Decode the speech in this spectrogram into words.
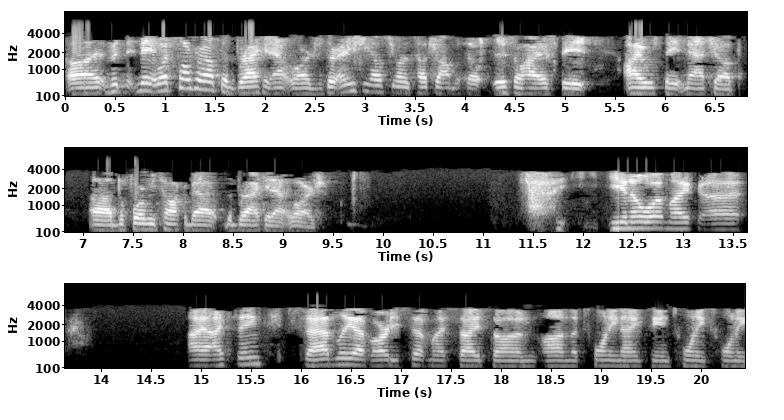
Uh, but Nate, let's talk about the bracket at large. Is there anything else you want to touch on with this Ohio State Iowa State matchup uh, before we talk about the bracket at large? You know what, Mike? Uh, I I think sadly I've already set my sights on on the 2019-2020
